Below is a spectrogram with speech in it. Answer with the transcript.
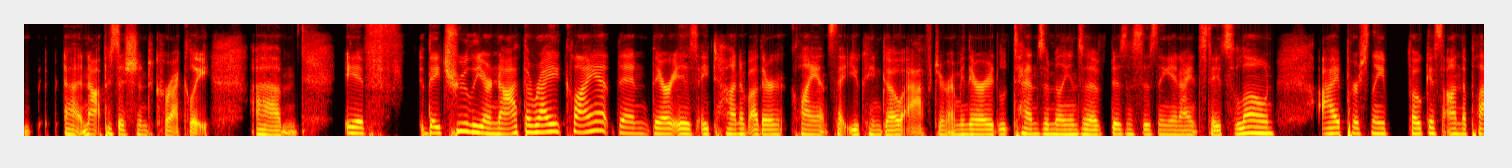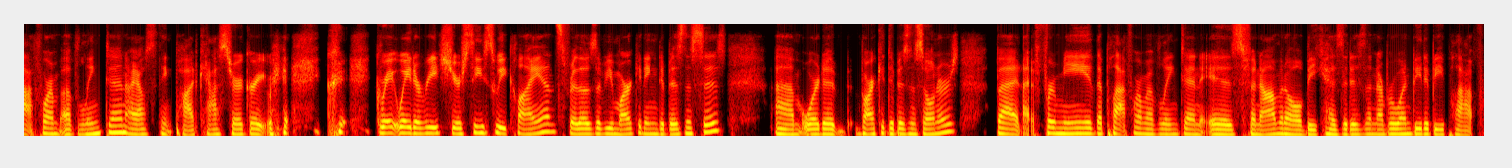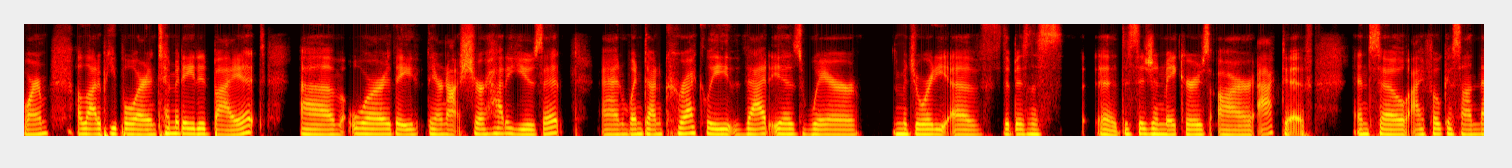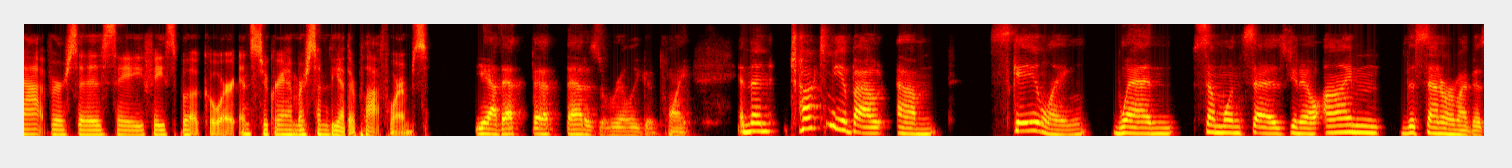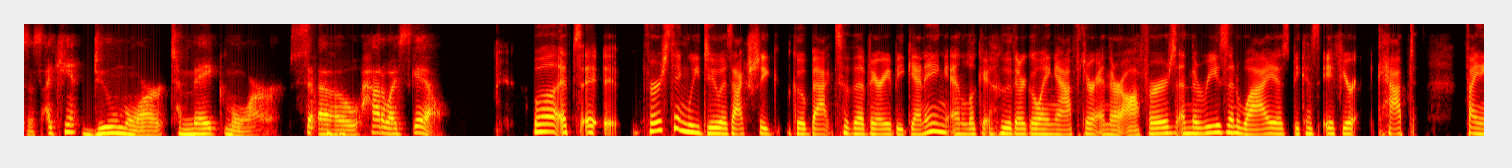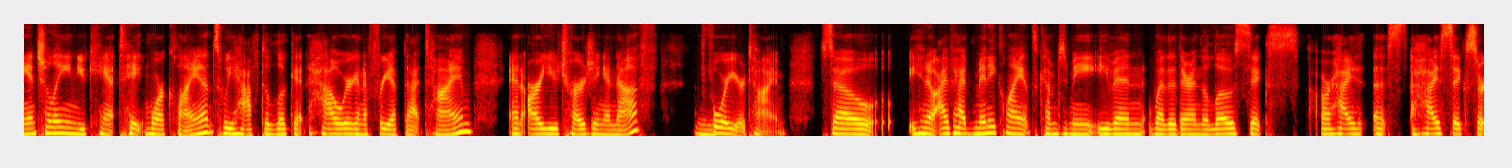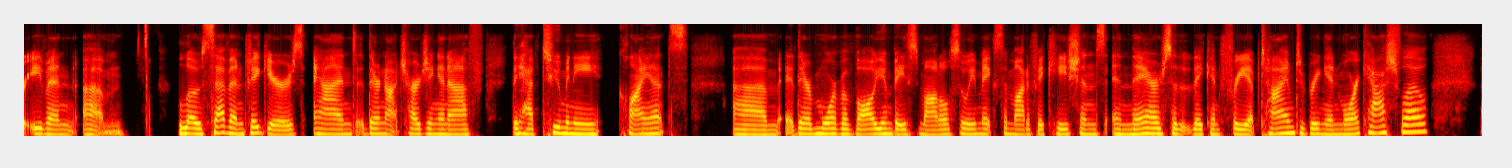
uh, not positioned correctly. Um, if they truly are not the right client, then there is a ton of other clients that you can go after. I mean, there are tens of millions of businesses in the United States alone. I personally focus on the platform of LinkedIn. I also think podcasts are a great, great way to reach your C-suite clients for those of you marketing to businesses um, or to market to business owners. But for me, the platform of LinkedIn is phenomenal because it is the number one B2B platform. A lot of people are intimidated by it um, or they they're not sure how to use it. And when done correctly, that is where the majority of the business uh, decision makers are active. And so I focus on that versus say Facebook or Instagram or some of the other platforms. Yeah, that that that is a really good point. And then talk to me about um, scaling when someone says, you know, I'm the center of my business. I can't do more to make more. So, mm-hmm. how do I scale? Well, it's it, first thing we do is actually go back to the very beginning and look at who they're going after and their offers. And the reason why is because if you're capped financially and you can't take more clients, we have to look at how we're going to free up that time and are you charging enough? Mm. for your time. So, you know, I've had many clients come to me, even whether they're in the low six or high, uh, high six or even, um, low seven figures and they're not charging enough. They have too many clients. Um, they're more of a volume based model. So we make some modifications in there so that they can free up time to bring in more cash flow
